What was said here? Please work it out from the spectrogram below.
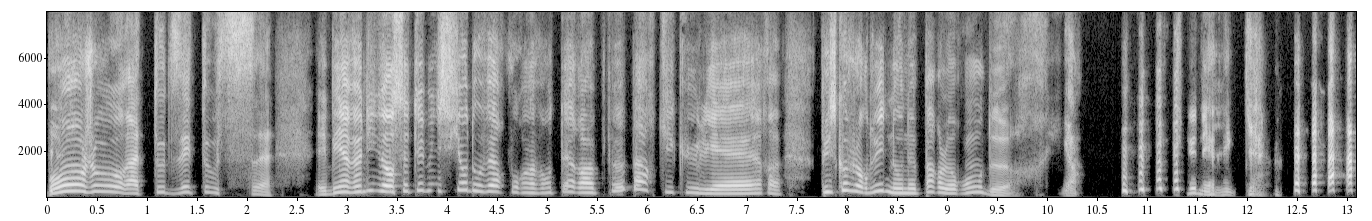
Bonjour à toutes et tous et bienvenue dans cette émission d'ouvert pour inventaire un peu particulière, puisqu'aujourd'hui nous ne parlerons de rien. Générique.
